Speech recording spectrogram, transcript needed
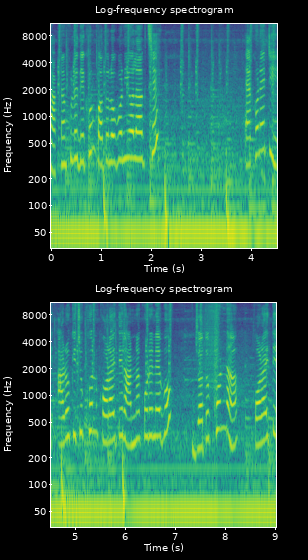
ঢাকনা খুলে দেখুন কত লোভনীয় লাগছে। এখন এটি আরও কিছুক্ষণ কড়াইতে রান্না করে নেব। যতক্ষণ না কড়াইতে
